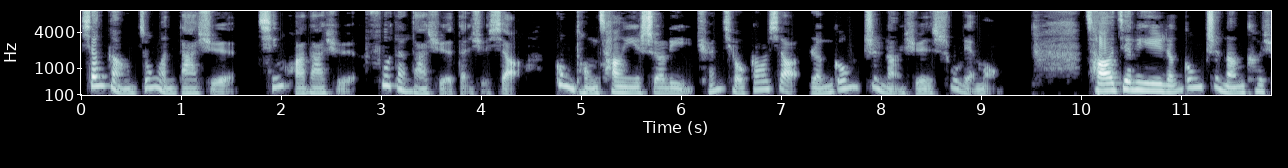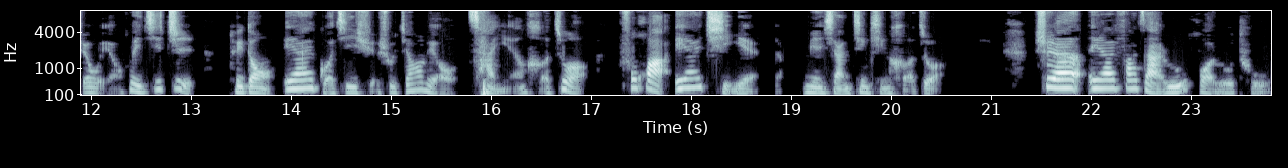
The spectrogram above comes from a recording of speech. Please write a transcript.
香港中文大学、清华大学、复旦大学等学校，共同倡议设立全球高校人工智能学术联盟。朝建立人工智能科学委员会机制，推动 AI 国际学术交流、产研合作，孵化 AI 企业面向进行合作。虽然 AI 发展如火如荼，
